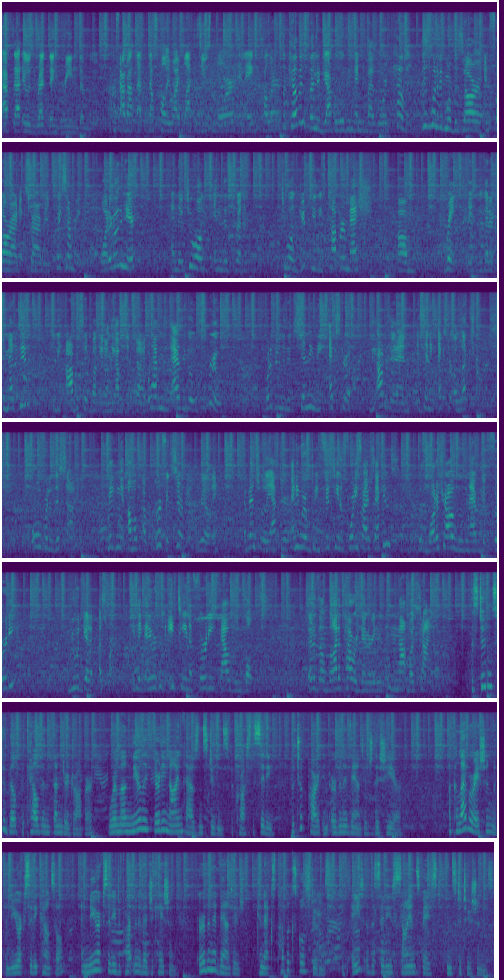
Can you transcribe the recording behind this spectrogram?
After that, it was red, then green, then blue. We found out that that's probably why black is used more in ink color. The Kelvin Thunder Dropper was invented by Lord Kelvin. This is one of his more bizarre and far-out experiments. Quick summary. Water goes in here, and there are two holes in this reservoir. Two holes drip through these copper mesh um, rings, basically, that are connected to the opposite bucket on the opposite side. What happens is as it goes through, what it's doing is it's sending the extra, the opposite end is sending extra electrons over to this side, making it almost a perfect circuit, really. Eventually, after anywhere between 15 and 45 seconds, with water trials with an average of 30, you would get a spark. It takes anywhere from 18 to 30,000 volts. That is a lot of power generated in not much time. The students who built the Kelvin Thunder Dropper were among nearly 39,000 students across the city who took part in Urban Advantage this year. A collaboration with the New York City Council and New York City Department of Education, Urban Advantage connects public school students with eight of the city's science-based institutions.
